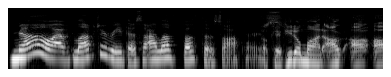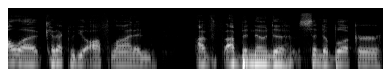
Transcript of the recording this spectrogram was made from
No, I would love to read those. I love both those authors. Okay, if you don't mind, I'll I'll, I'll uh, connect with you offline and I've I've been known to send a book or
